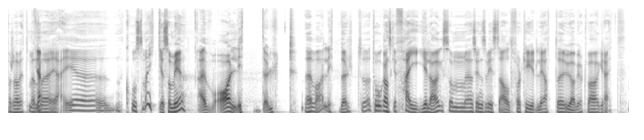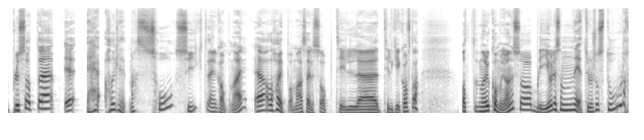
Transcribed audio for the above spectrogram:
for så vidt. Men Ja. eh, jeg uh, koste meg ikke så mye. Det var litt dølt. Det var litt dølt. Det var to ganske feige lag som jeg syns viste altfor tydelig at uh, uavgjort var greit. Pluss at uh, jeg, jeg hadde gledet meg så sykt til den kampen her. Jeg hadde hypa meg selv så opp til, uh, til kickoff, da. At når du kommer i gang, så blir jo liksom nedturen så stor, da.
